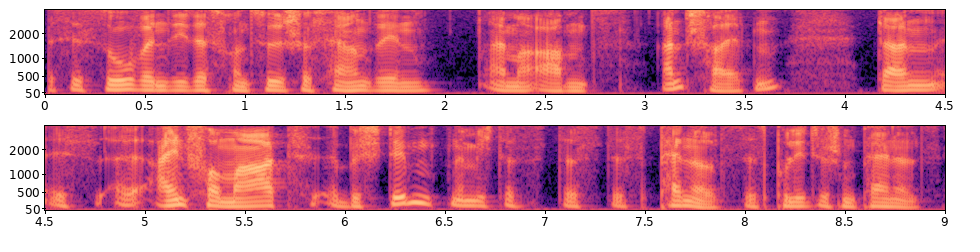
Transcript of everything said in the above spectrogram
Es ist so, wenn Sie das französische Fernsehen einmal abends anschalten, dann ist äh, ein Format bestimmt, nämlich das, das des Panels, des politischen Panels.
